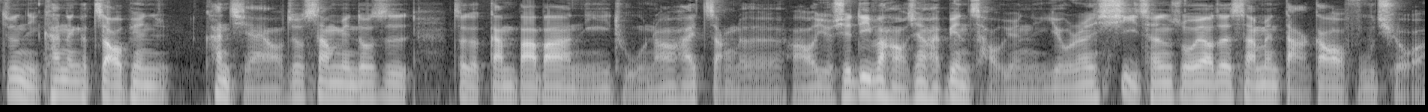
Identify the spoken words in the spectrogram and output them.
就是你看那个照片。看起来哦，就上面都是这个干巴巴的泥土，然后还长了，好有些地方好像还变草原了。有人戏称说要在上面打高尔夫球啊。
